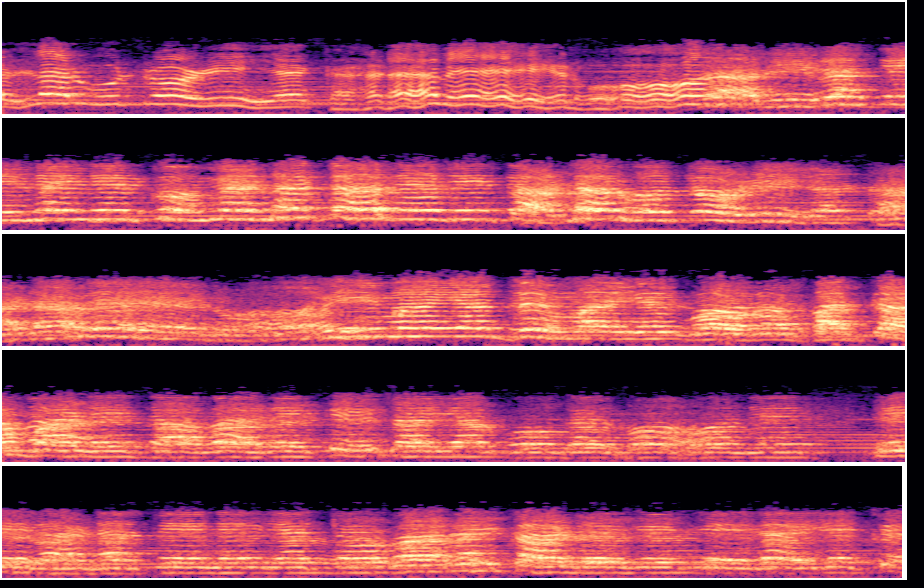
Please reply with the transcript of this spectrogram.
கருதி தள்ளர் உற்றொழிய கடவேனோ சரீரத்தினை நிற்கும் என கருதி தளர்வு தொழில கடவேனோ இமயத்து மயில் ஒரு பக்கமளி தவறுக்கு செய்ய புகழ் போனே. இரடத்தினில் எற்றவரை கடுகில் இடையிற்கு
